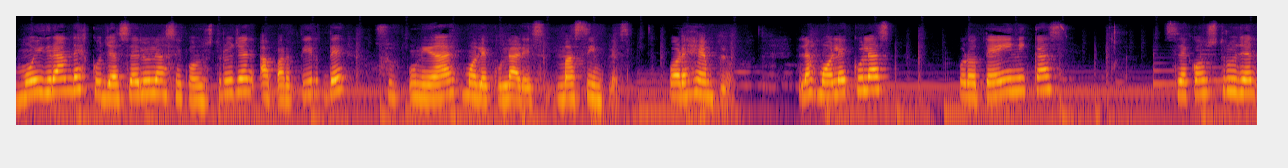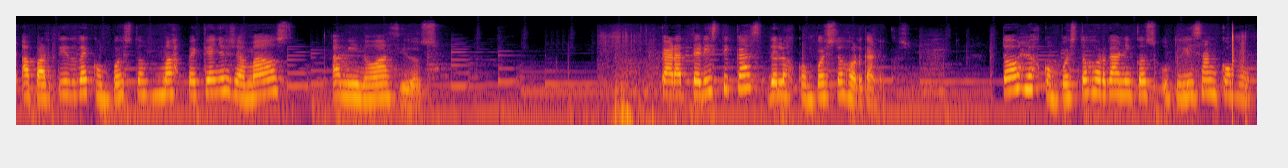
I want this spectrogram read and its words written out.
muy grandes cuyas células se construyen a partir de subunidades moleculares más simples. Por ejemplo, las moléculas proteínicas se construyen a partir de compuestos más pequeños llamados aminoácidos. Características de los compuestos orgánicos. Todos los compuestos orgánicos utilizan como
